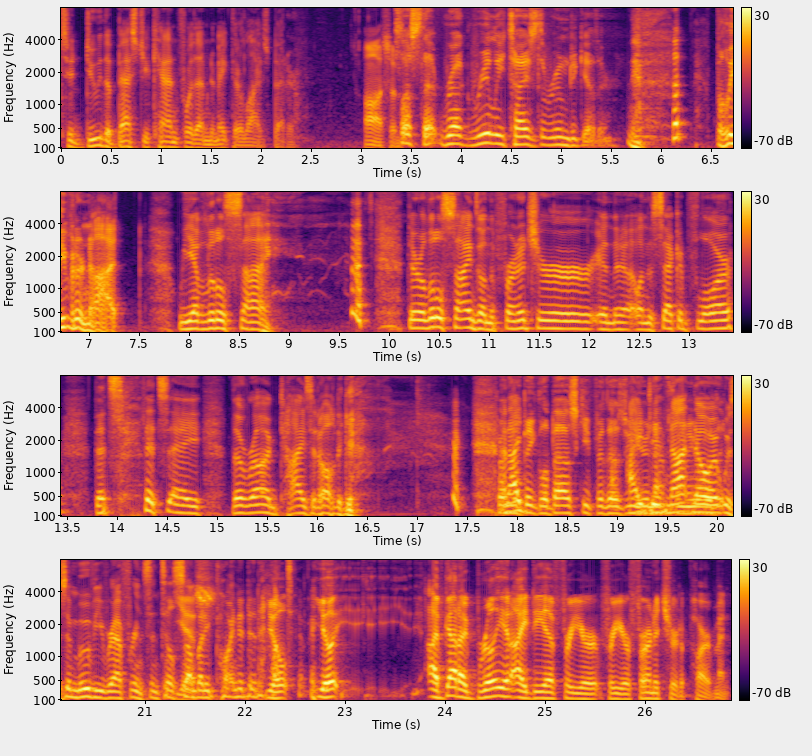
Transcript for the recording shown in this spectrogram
to do the best you can for them to make their lives better. awesome. Plus, that rug really ties the room together. Believe it or not, we have little signs. there are little signs on the furniture in the on the second floor that's that say the rug ties it all together. From the Big Lebowski, for those of you I who are did not familiar know with it was a movie reference until Yes. somebody pointed it You'll, out. to me. you'll, I've got a brilliant idea for your for your furniture department.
